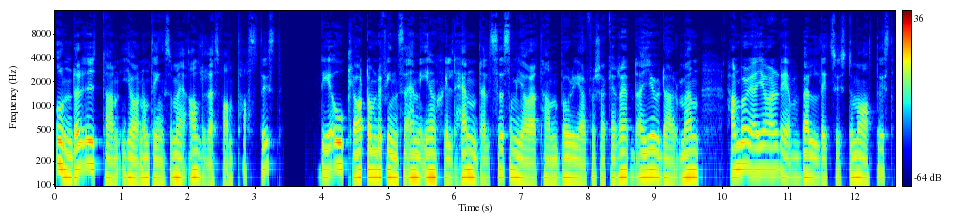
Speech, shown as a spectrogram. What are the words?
under ytan gör någonting som är alldeles fantastiskt. Det är oklart om det finns en enskild händelse som gör att han börjar försöka rädda judar men han börjar göra det väldigt systematiskt.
